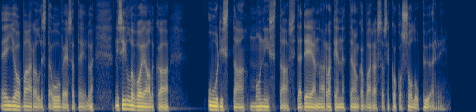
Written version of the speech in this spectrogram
ei ole vaarallista UV-säteilyä, niin silloin voi alkaa uudistaa, monistaa sitä DNA-rakennetta, jonka varassa se koko solu pyörii.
